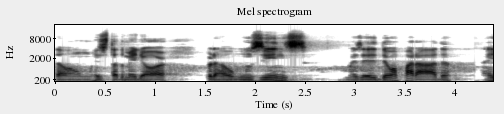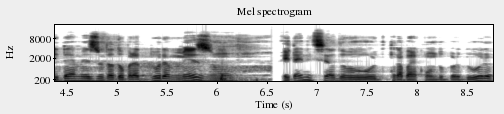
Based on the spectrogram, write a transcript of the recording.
dar um resultado melhor para alguns zines, mas aí deu uma parada. A ideia mesmo da dobradura mesmo, a ideia inicial do, do trabalho com dobradura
